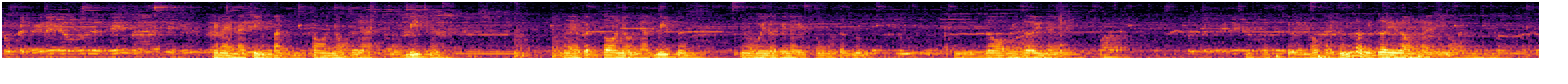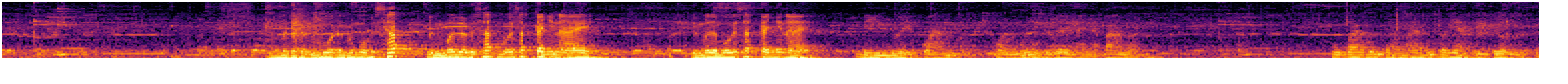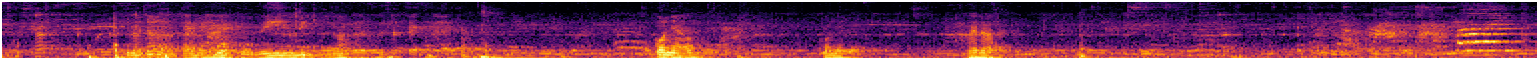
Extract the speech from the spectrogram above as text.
Nó cái đấy đâu nó là thế mà thì phải cái này là chỉnh vẫn to nhỏ nhạc beat này cái này vẫn to nhỏ nhạc beat thôi. Nhưng mà bây giờ cái này không có tác dụng. Thì do cái dây này thật sự nó phải đúng là cái dây dòng này nó. Bây giờ đừng có mua đừng có mua cái sắt. Đừng bao giờ cái sắt mua cái sắt kênh như này. Đừng bao giờ mua cái sắt kênh như này. Đi 10 quán còn mỗi một cái dây này là ba ngấn không ba vẫn vào hai vẫn có nhạc bình thường. Nhưng mà chắc là cái buộc của cái vị ngọc con nhà không? Con nhà. Hết rồi.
